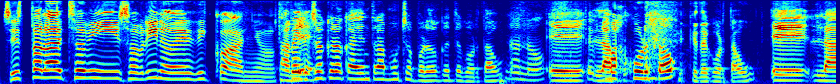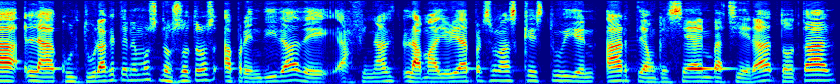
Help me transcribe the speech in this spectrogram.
Si esto lo ha hecho mi sobrino de 5 años. También Pero- yo creo que ahí entra mucho, perdón que te he cortado. No, no, Eh, te- me has cortado. que te he cortado. Eh, la, la cultura que tenemos nosotros aprendida de, al final, la mayoría de personas que estudien arte, aunque sea en bachillerato, tal,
